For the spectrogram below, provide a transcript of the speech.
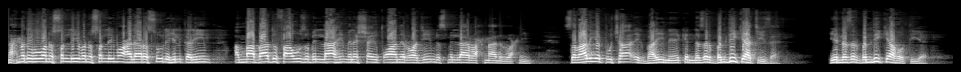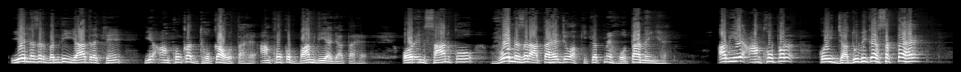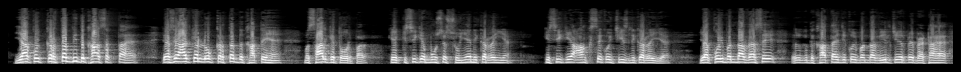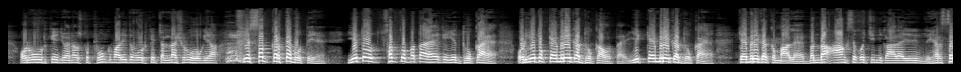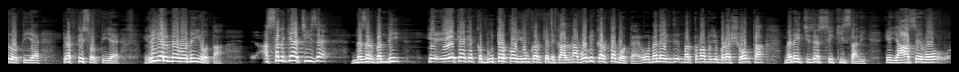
नहमद वनसली वनसलम रसूल करीम अम्माबाद फ़ाउज़बिल्लिमिनशैतवानरजीम बसमीम सवाल ये पूछा एक भाई ने कि नज़रबंदी क्या चीज़ है ये नज़रबंदी क्या होती है ये नज़रबंदी याद रखें ये आँखों का धोखा होता है आँखों को बाँध दिया जाता है और इंसान को वो नज़र आता है जो हकीकत में होता नहीं है अब ये आँखों पर कोई जादू भी कर सकता है या कोई करतब भी दिखा सकता है। जैसे आजकल लोग करतब दिखाते हैं मिसाल के तौर पर कि किसी के मुँह से सुइयाँ निकल रही हैं, किसी की आँख से कोई चीज़ निकल रही है, या कोई बंदा वैसे दिखाता है जी कोई बंदा व्हील चेयर पर बैठा है और वो उठ के जो है ना उसको फूंक मारी तो वो उठ के चलना शुरू हो गया। ये सब करतब होते हैं। ये तो सबको पता है कि ये धोखा है और ये तो कैमरे का धोखा होता है। ये कैमरे का धोखा है। कैमरे का कमाल है। बंदा आँख से कोई चीज़ निकाल रहा है, ये रिहर्सल होती है प्रैक्टिस होती है, रियल में वो नहीं होता। असल क्या चीज़ है? नज़रबंदी, कि एक है कि कबूतर को यूँ करके निकालना, वो भी कर्तव्य होता है। वो मैंने एक मरतबा मुझे बड़ा शौक था, मैंने ये चीज़ें सीखी सारी, कि यहाँ से वो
